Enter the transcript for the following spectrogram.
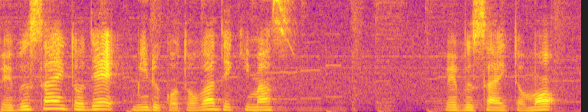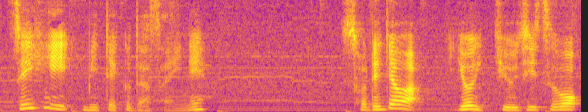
ウェブサイトで見ることができます。ウェブサイトもぜひ見てくださいね。それでは良い休日を。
